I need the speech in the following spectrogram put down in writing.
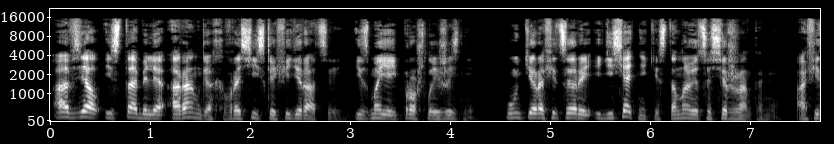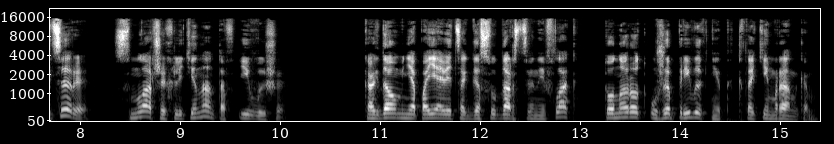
а взял из табеля о рангах в Российской Федерации, из моей прошлой жизни. Унтер-офицеры и десятники становятся сержантами, офицеры – с младших лейтенантов и выше. Когда у меня появится государственный флаг, то народ уже привыкнет к таким рангам.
